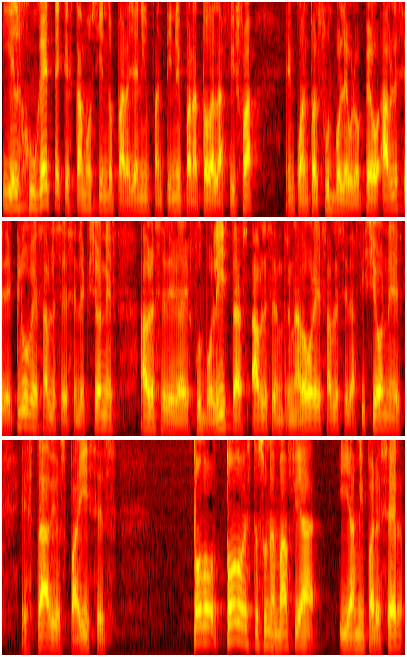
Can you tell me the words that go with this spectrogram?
y el juguete que estamos siendo para Gianni Infantino y para toda la FIFA en cuanto al fútbol europeo. Háblese de clubes, háblese de selecciones, háblese de futbolistas, háblese de entrenadores, háblese de aficiones, estadios, países. Todo, todo esto es una mafia y a mi parecer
